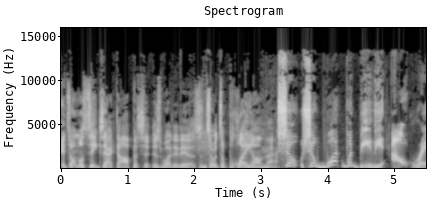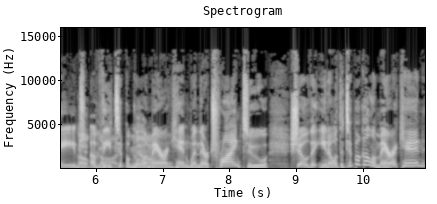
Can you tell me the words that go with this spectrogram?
It's almost the exact opposite, is what it is, and so it's a play on that. So, so what would be the outrage Oh, of the typical No. American when they're trying to show that you know what the typical American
